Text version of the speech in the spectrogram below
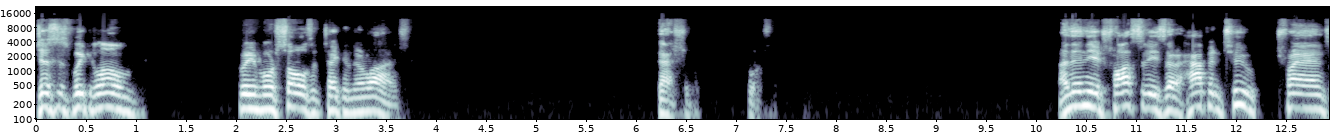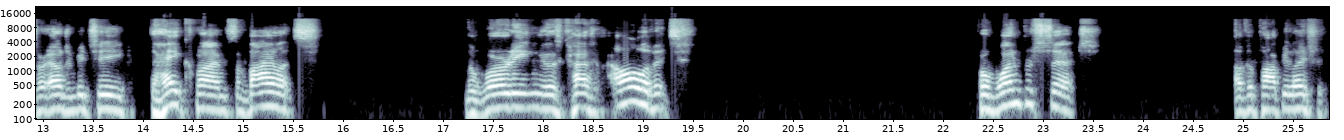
Just this week alone, three more souls have taken their lives. National, And then the atrocities that happen to trans or LGBT the hate crimes, the violence, the wording, all of it for 1% of the population.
